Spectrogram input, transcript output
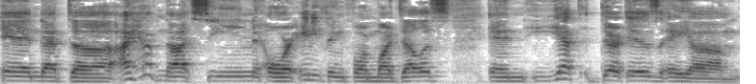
and that uh, I have not seen or anything from Mardelas, and yet there is a um,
